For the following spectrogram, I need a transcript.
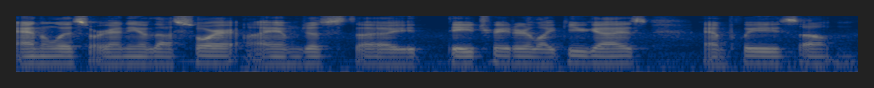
analyst or any of that sort. I am just a day trader like you guys. And please um,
